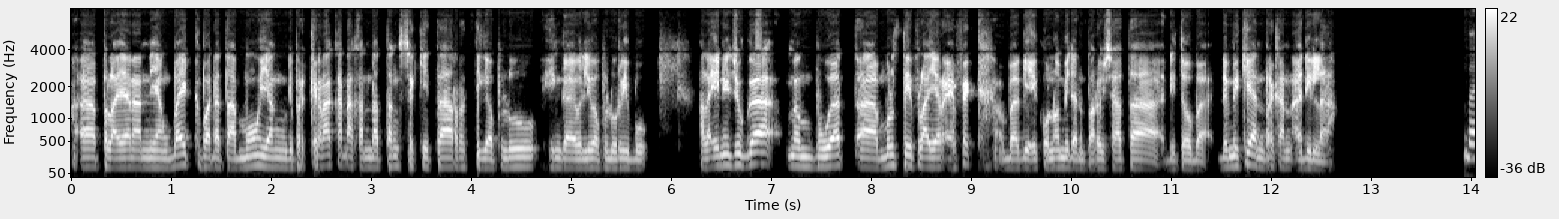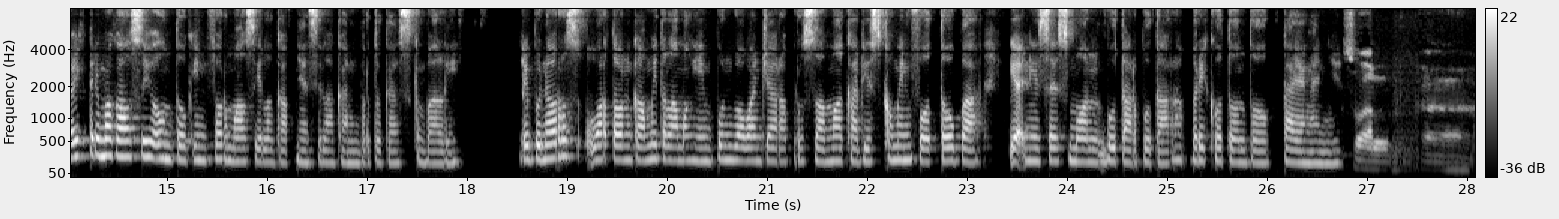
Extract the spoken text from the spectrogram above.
uh, pelayanan yang baik kepada tamu yang diperkirakan akan datang sekitar 30 hingga 50 ribu. Hal ini juga membuat uh, multiplier efek bagi ekonomi dan pariwisata di Toba. Demikian rekan Adila. Baik, terima kasih untuk informasi lengkapnya. Silakan bertugas kembali. Tribuners, wartawan kami telah menghimpun wawancara bersama Kadis Kominfo Toba, yakni Sesmon Butar-Butar. Berikut untuk tayangannya. Soal uh,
